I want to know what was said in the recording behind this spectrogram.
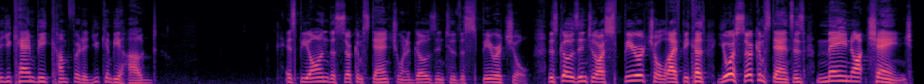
that you can be comforted, you can be hugged. It's beyond the circumstantial and it goes into the spiritual. This goes into our spiritual life because your circumstances may not change.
